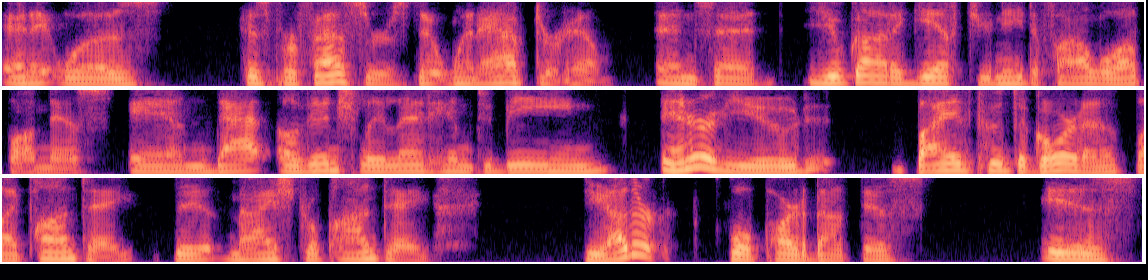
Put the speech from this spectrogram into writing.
And it was his professors that went after him and said, You've got a gift, you need to follow up on this. And that eventually led him to being interviewed by Punta Gorda, by Ponti, the Maestro Ponti. The other cool part about this is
